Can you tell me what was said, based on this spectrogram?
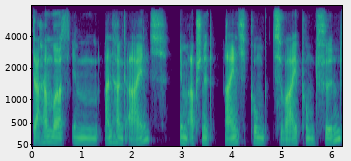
da haben wir es im Anhang 1, im Abschnitt 1.2.5.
